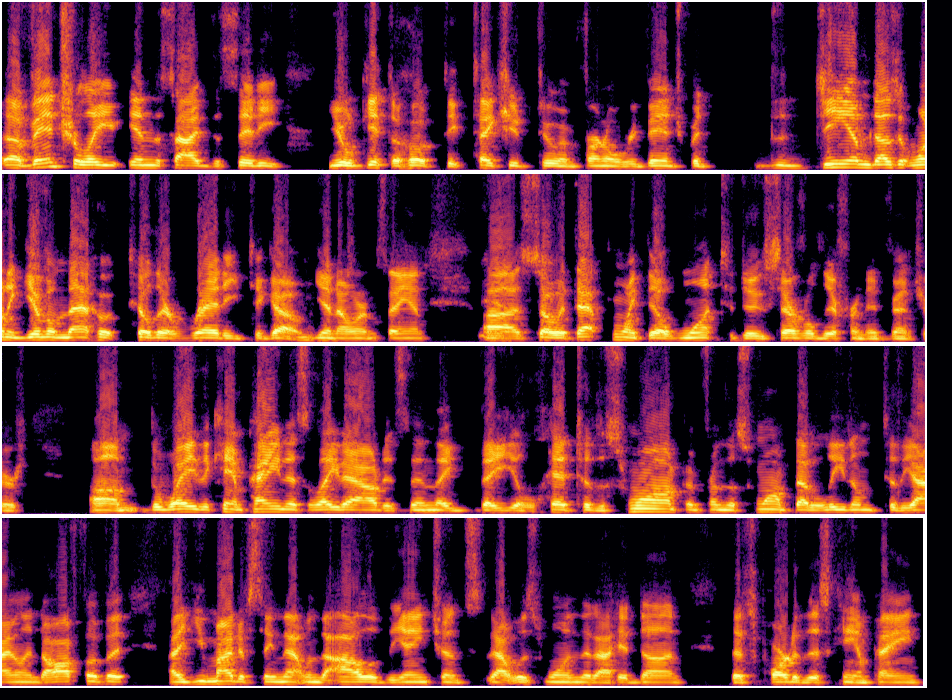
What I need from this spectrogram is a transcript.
eventually inside the city, you'll get the hook that takes you to Infernal Revenge, but the GM doesn't want to give them that hook till they're ready to go. Mm-hmm. You know what I'm saying? Yeah. Uh, so at that point, they'll want to do several different adventures. Um, the way the campaign is laid out is then they they'll head to the swamp, and from the swamp that'll lead them to the island off of it. Uh, you might have seen that one, the Isle of the Ancients. That was one that I had done. That's part of this campaign,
